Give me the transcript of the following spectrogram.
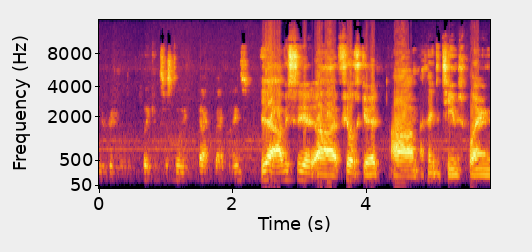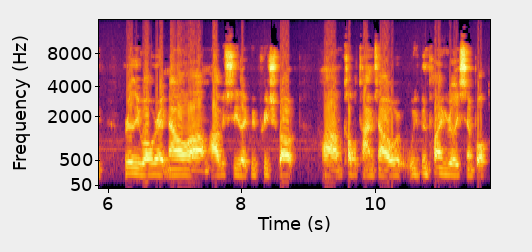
You're to play consistently back-to-back nights. Yeah, obviously it, uh, it feels good. Um, I think the team's playing really well right now. Um, obviously, like we preached about um, a couple times now, we've been playing really simple.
